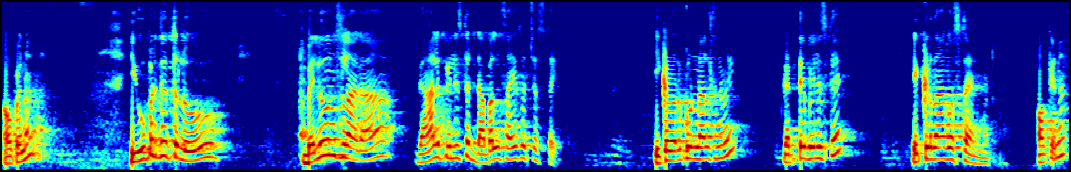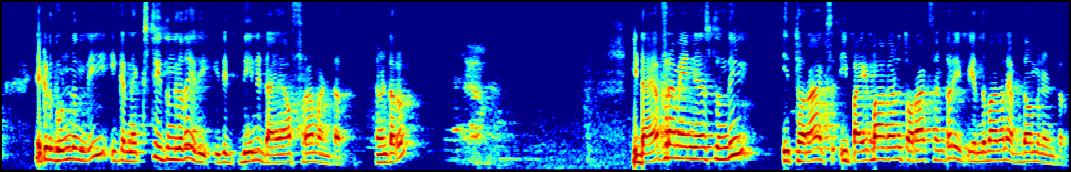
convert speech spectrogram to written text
ఓకేనా? ఈ ఊపిరితిత్తులు బెలూన్స్ లాగా గాలి పీలిస్తే డబల్ సైజ్ వచ్చేస్తాయి. ఇక్కడ వరకు ఉండాల్సినవి గట్టి పీలిస్తే ఇక్కడ దాకా వస్తాయి అన్నమాట ఓకేనా? ఇక్కడ గుండు ఉంది. ఇక నెక్స్ట్ ఇది ఉంది కదా ఇది. ఇది దీన్ని డయాఫ్రామ్ అంటారు. ఏమంటారు? ఈ డయాఫ్రామ్ ఏం చేస్తుంది? ఈ థొరాక్స్ ఈ పై భాగాన్ని థొరాక్స్ అంటారు ఈ కింద భాగాన్ని అబ్డామిన్ అంటారు.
